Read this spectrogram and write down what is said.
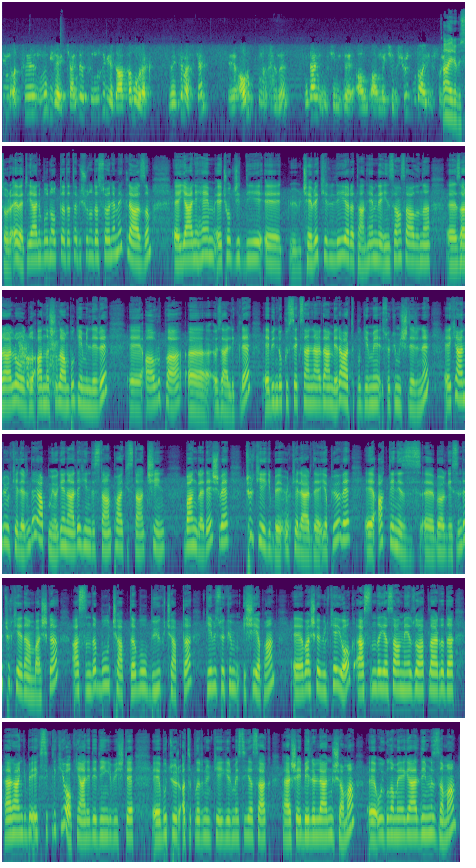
Türkiye'nin atığını bile, kendi atığımızı bile daha tam olarak yönetemezken e, Avrupa atığını neden ülkemize al, almaya çalışıyoruz? Bu da ayrı bir soru. Ayrı bir soru. Evet yani bu noktada tabii şunu da söylemek lazım. Ee, yani hem e, çok ciddi e, çevre kirliliği yaratan hem de insan sağlığına e, zararlı olduğu anlaşılan bu gemileri e, Avrupa e, özellikle e, 1980'lerden beri artık bu gemi söküm işlerini e, kendi ülkelerinde yapmıyor. Genelde Hindistan, Pakistan, Çin, Bangladeş ve Türkiye gibi ülkelerde yapıyor ve e, Akdeniz e, bölgesinde Türkiye'den başka aslında bu çapta, bu büyük çapta gemi söküm işi yapan e, başka ülke yok. Aslında yasal mevzuatlarda da herhangi bir eksiklik yok. Yani dediğin gibi işte e, bu tür atıkların ülkeye girmesi yasak. Her şey belirlenmiş ama e, uygulamaya geldiğimiz zaman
